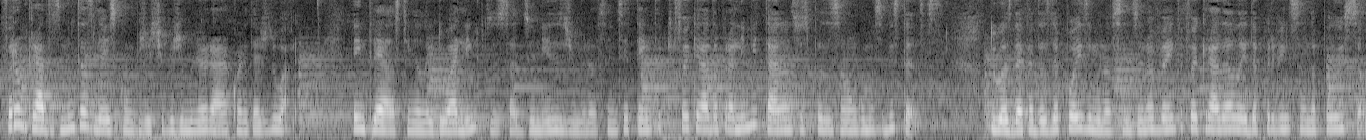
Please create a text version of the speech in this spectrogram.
Foram criadas muitas leis com o objetivo de melhorar a qualidade do ar. Dentre elas tem a Lei do Ar Limpo dos Estados Unidos de 1970, que foi criada para limitar nossa exposição a algumas substâncias. Duas décadas depois, em 1990, foi criada a Lei da Prevenção da Poluição,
